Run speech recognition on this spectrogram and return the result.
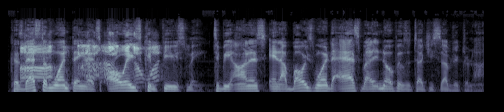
Because that's the Uh, one thing that's you know always what? confused me, to be honest. And I've always wanted to ask, but I didn't know if it was a touchy subject or not.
